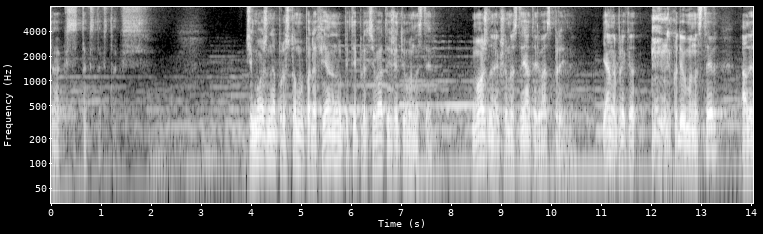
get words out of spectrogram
Так, так, так, так. Чи можна простому парафіянину піти працювати і жити в монастир? Можна, якщо настоятель вас прийме. Я, наприклад, ходив в монастир, але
